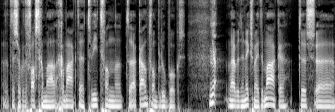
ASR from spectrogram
Dat is ook de vastgemaakte tweet van het account van Blue Box. Ja. We hebben er niks mee te maken. Dus eh, ja,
